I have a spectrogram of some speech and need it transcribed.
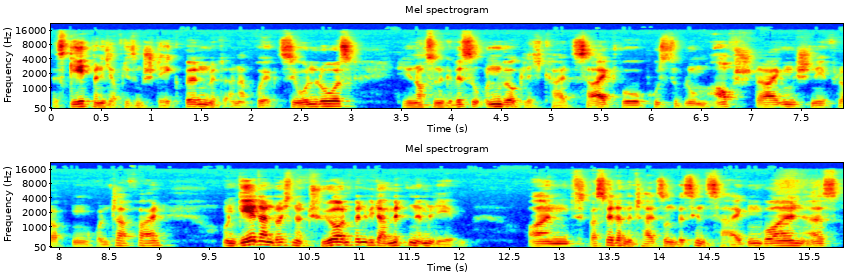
Es geht, wenn ich auf diesem Steg bin, mit einer Projektion los, die noch so eine gewisse Unwirklichkeit zeigt, wo Pusteblumen aufsteigen, Schneeflocken runterfallen und gehe dann durch eine Tür und bin wieder mitten im Leben. Und was wir damit halt so ein bisschen zeigen wollen, ist,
